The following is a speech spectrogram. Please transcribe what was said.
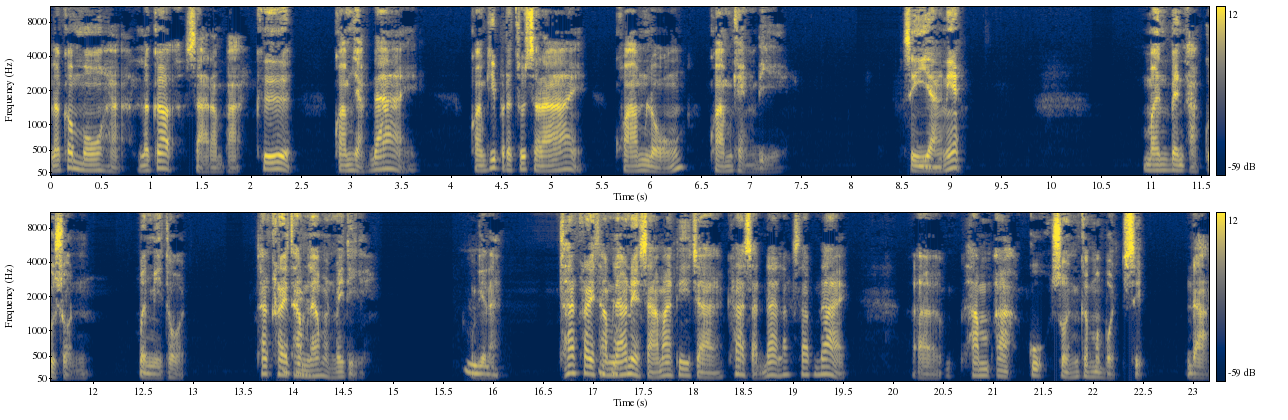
แล้วก็โมหะ แล้วก็สารัมภะคือ ความอยากได้ ความคิดประทุษร้าย ความหลง ความแข่งดีสี่อย่างเนี้ยมันเป็นอกุศล มันมีโทษ ถ้าใครทำแล้วมันไม่ดีโอเคนะ ถ้าใครทำแล้วเนี่ยสามารถที่จะฆ่าสัตว์ได้ลักทรัพย์ได้ทำอกุศลกรรมบทสิบได้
